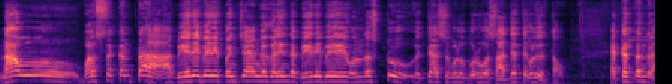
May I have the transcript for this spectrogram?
ನಾವು ಬಳಸ್ತಕ್ಕಂಥ ಬೇರೆ ಬೇರೆ ಪಂಚಾಂಗಗಳಿಂದ ಬೇರೆ ಬೇರೆ ಒಂದಷ್ಟು ವ್ಯತ್ಯಾಸಗಳು ಬರುವ ಸಾಧ್ಯತೆಗಳು ಇರ್ತಾವೆ. ಯಾಕಂತಂದ್ರೆ,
